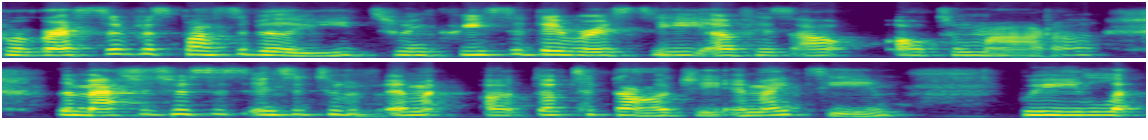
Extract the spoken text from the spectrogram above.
progressive responsibility to increase the diversity of his alma mater, the Massachusetts Institute of, M uh, of Technology, MIT, we le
